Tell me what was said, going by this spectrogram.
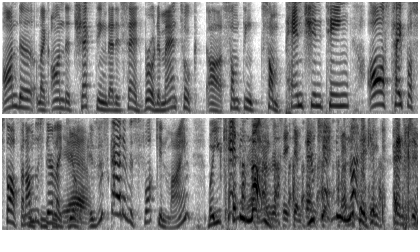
on the like on the check thing that it said, bro, the man took uh something some pension thing, all type of stuff, and I'm just there like, Yeah. yo, is this guy out of his fucking mind? But you can't do nothing. Man's are taking You can't do nothing. taking pension.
